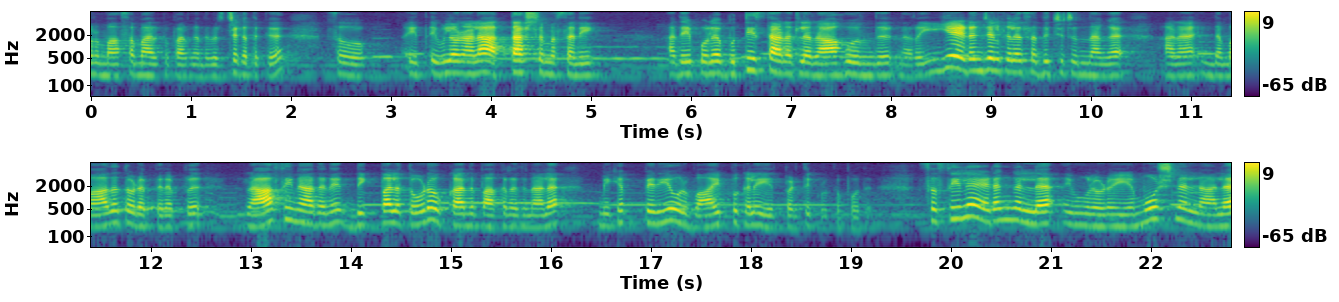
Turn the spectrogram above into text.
ஒரு மாதமாக இருக்குது பாருங்கள் அந்த விருச்சகத்துக்கு. ஸோ இவ்வளோ நாளாக அத்தாஷ்டம சனி அதே போல் புத்திஸ்தானத்தில் ராகு இருந்து நிறைய இடைஞ்சல்களை சந்திச்சுட்டு இருந்தாங்க. ஆனால் இந்த மாதத்தோட பிறப்பு ராசிநாதனே திக்பலத்தோடு உட்கார்ந்து பார்க்குறதுனால மிகப்பெரிய ஒரு வாய்ப்புகளை ஏற்படுத்தி கொடுக்க போகுது. ஸோ சில இடங்களில் இவங்களோட எமோஷ்னல்னால்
